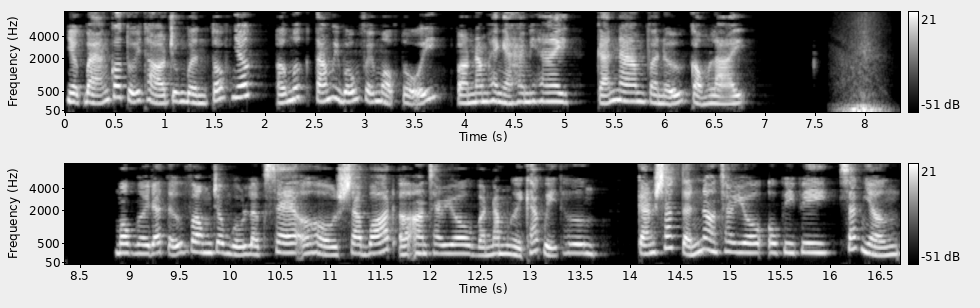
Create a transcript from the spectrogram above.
Nhật Bản có tuổi thọ trung bình tốt nhất ở mức 84,1 tuổi vào năm 2022, cả nam và nữ cộng lại. Một người đã tử vong trong vụ lật xe ở hồ sabot ở Ontario và 5 người khác bị thương. Cảnh sát tỉnh Ontario OPP xác nhận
